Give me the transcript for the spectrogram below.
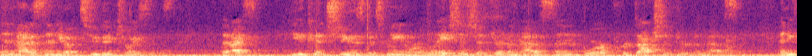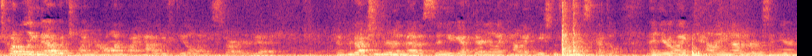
In medicine, you have two big choices that I you could choose between relationship driven medicine or production driven medicine. And you totally know which one you're on by how you feel when you start your day. In production-driven medicine, you get there and you're like, how many patients on your schedule? And you're like counting numbers and you're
